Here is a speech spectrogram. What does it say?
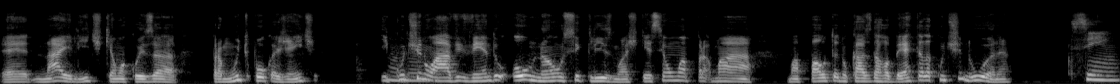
é, na elite, que é uma coisa para muito pouca gente, e uhum. continuar vivendo ou não o ciclismo. Acho que essa é uma, uma, uma pauta, no caso da Roberta, ela continua, né? Sim,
